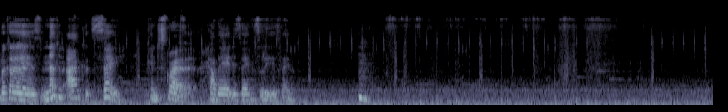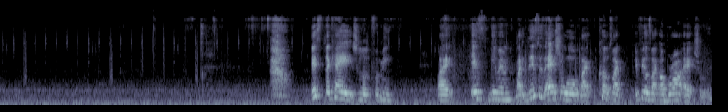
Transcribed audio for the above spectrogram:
Because nothing I could say can describe how bad this bathing suit is, baby. Mm. It's the cage look for me. Like, it's giving, like, this is actual, like, cups, like, it feels like a bra, actually.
